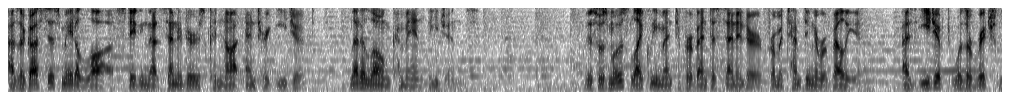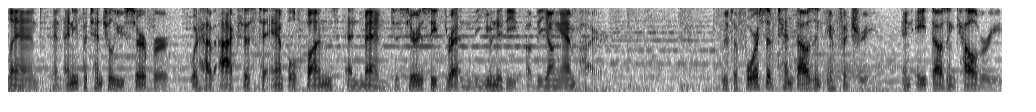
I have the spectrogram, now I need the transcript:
as Augustus made a law stating that senators could not enter Egypt, let alone command legions. This was most likely meant to prevent a senator from attempting a rebellion, as Egypt was a rich land and any potential usurper would have access to ample funds and men to seriously threaten the unity of the young empire. With a force of 10,000 infantry and 8,000 cavalry,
